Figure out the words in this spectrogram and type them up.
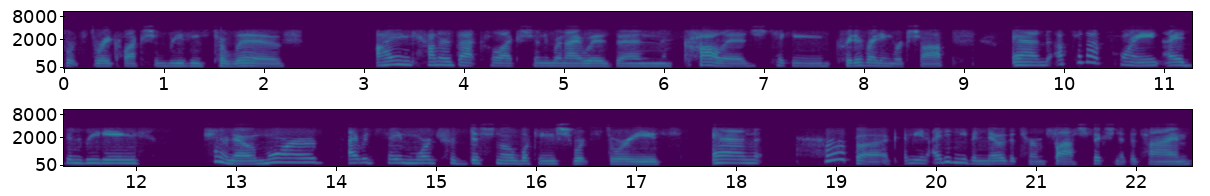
short story collection, Reasons to Live. I encountered that collection when I was in college taking creative writing workshops. And up to that point, I had been reading, I don't know, more I would say, more traditional looking short stories. And her book, I mean, I didn't even know the term flash fiction at the time.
